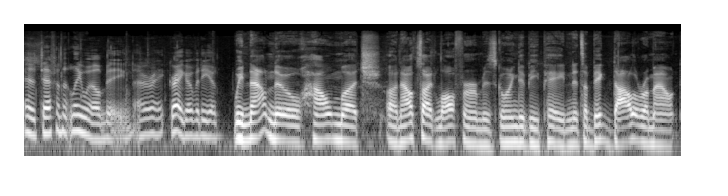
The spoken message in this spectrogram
It definitely will be. All right, Greg, over to you. We now know how much an outside law firm is going to be paid, and it's a big dollar amount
